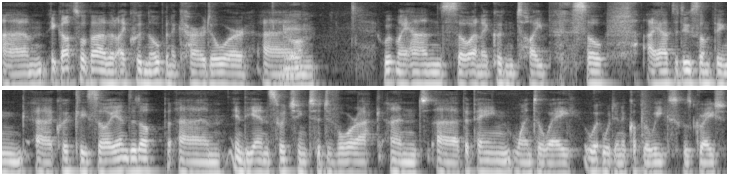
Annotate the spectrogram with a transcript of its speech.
um, it got so bad that I couldn't open a car door. Um, with my hands so and I couldn't type. So I had to do something uh, quickly. So I ended up um, in the end switching to Dvorak and uh, the pain went away w- within a couple of weeks. It was great.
